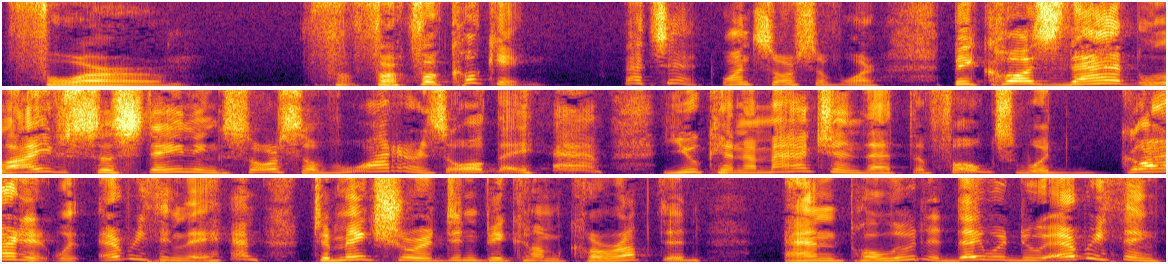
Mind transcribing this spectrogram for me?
for, for, for, for cooking. That's it, one source of water. Because that life sustaining source of water is all they have. You can imagine that the folks would guard it with everything they had to make sure it didn't become corrupted and polluted. They would do everything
